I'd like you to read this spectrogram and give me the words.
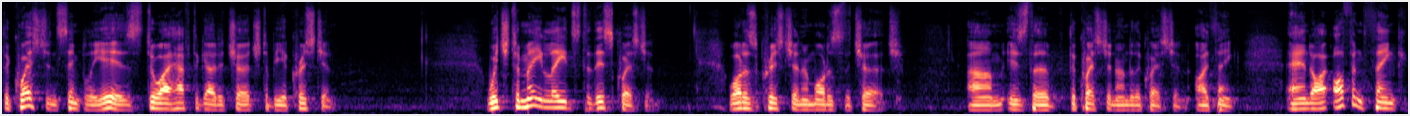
the question simply is: Do I have to go to church to be a Christian? Which to me leads to this question What is a Christian and what is the church? Um, is the, the question under the question, I think. And I often think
